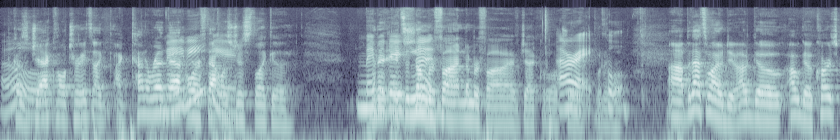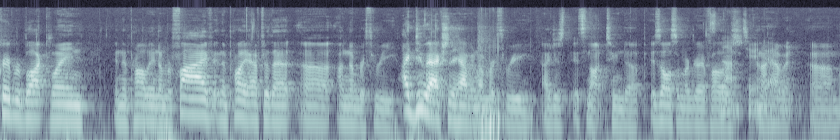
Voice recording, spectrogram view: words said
because Oh. jack of all trades. I, I kind of read that, or if that was just like a. Maybe it- they it's should. a number five, number five, jack of all, All trades. right, whatever. cool. Uh, but that's what I would do. I would go. I would go card scraper, block plane, and then probably a number five, and then probably after that uh, a number three. I do actually have a number three. I just it's not tuned up. It's also my grandfather's, tuned and I up. haven't um,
